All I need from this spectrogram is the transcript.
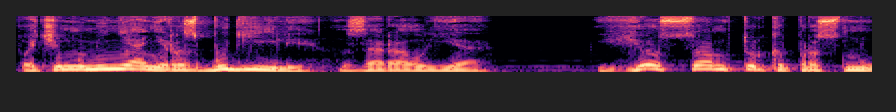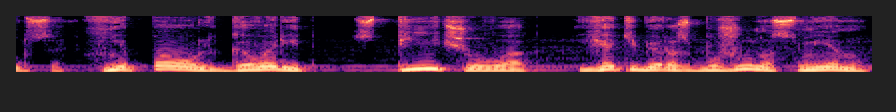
«Почему меня не разбудили?» – заорал я. «Я сам только проснулся. Мне Пауль говорит, спи, чувак, я тебя разбужу на смену.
